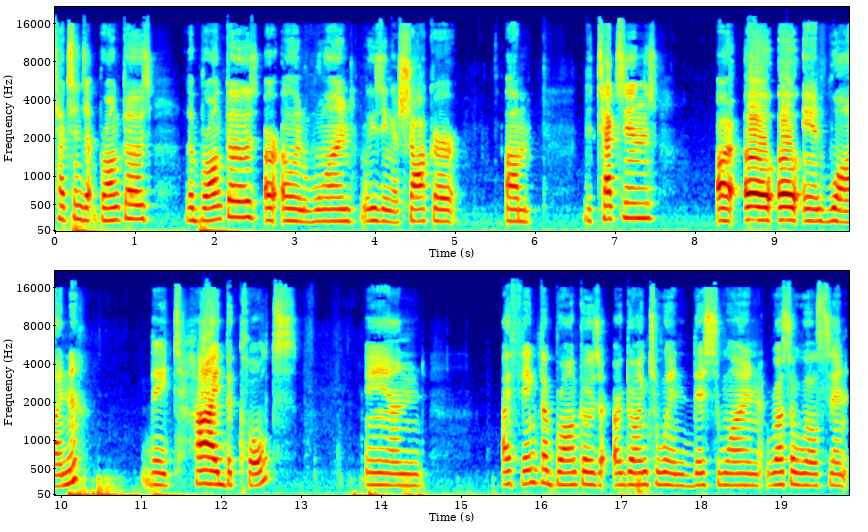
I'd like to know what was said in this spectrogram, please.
Texans at Broncos. The Broncos are 0 1, losing a shocker. Um, the Texans are 0 0 and 1. They tied the Colts. And I think the Broncos are going to win this one. Russell Wilson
